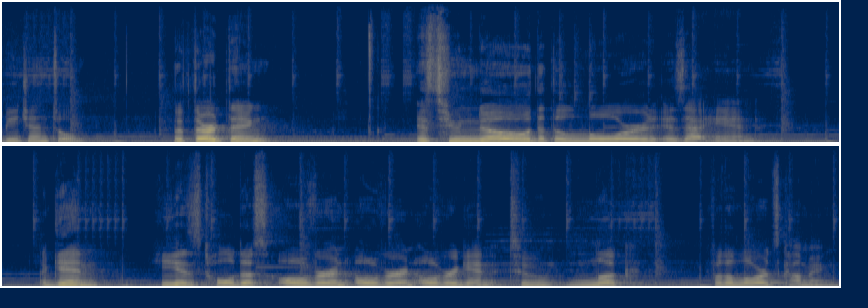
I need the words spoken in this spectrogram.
Be gentle. The third thing is to know that the Lord is at hand. Again, He has told us over and over and over again to look for the Lord's coming,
